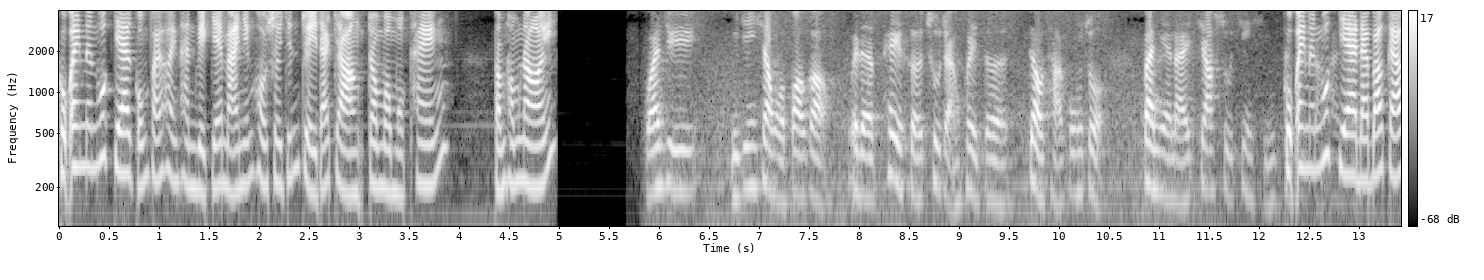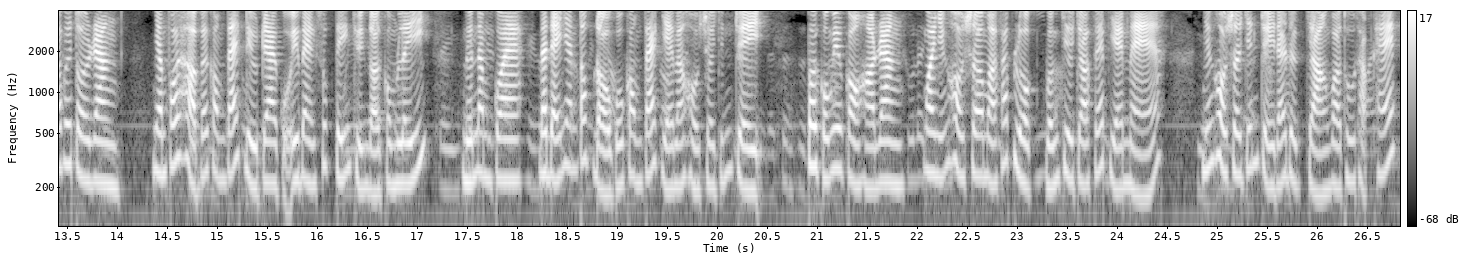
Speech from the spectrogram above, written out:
Cục An ninh Quốc gia cũng phải hoàn thành việc giải mã những hồ sơ chính trị đã chọn trong vòng một tháng. Tổng thống nói. 已经向我报告，为了配合处长会的调查工作，半年来加速进行。 Cục An ninh Quốc gia đã báo cáo với tôi rằng, nhằm phối hợp với công tác điều tra của Ủy ban xúc tiến chuyển đổi công lý, nửa năm qua đã đẩy nhanh tốc độ của công tác giải mã hồ sơ chính trị. Tôi cũng yêu cầu họ rằng, ngoài những hồ sơ mà pháp luật vẫn chưa cho phép giải mã, những hồ sơ chính trị đã được chọn vào thu thập khác,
